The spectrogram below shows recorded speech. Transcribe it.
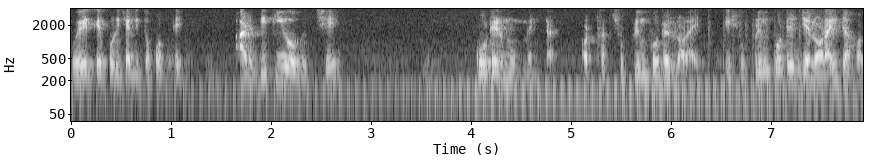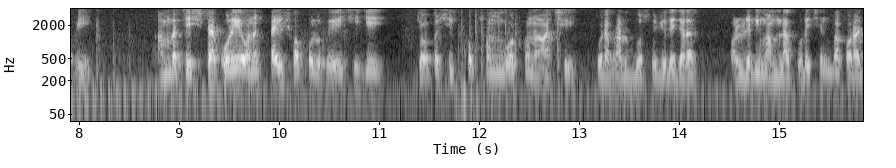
ওয়েতে পরিচালিত করতে। আর দ্বিতীয় হচ্ছে কোর্টের মুভমেন্টটা, অর্থাৎ সুপ্রিম কোর্টের লড়াই। এই সুপ্রিম কোর্টের যে লড়াইটা হবে, আমরা চেষ্টা করে অনেকটাই সফল হয়েছি যে যত শিক্ষক সংগঠন আছে ওরা ভারতবর্ষ জুড়ে যারা অলরেডি মামলা করেছেন বা করার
